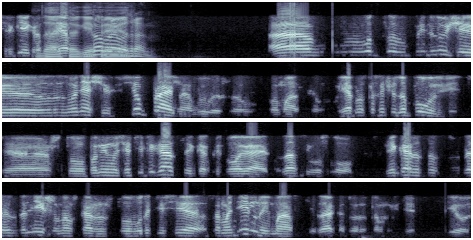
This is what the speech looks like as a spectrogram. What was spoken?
Сергей Да, Красноярск. Сергей, Доброе привет. утро. А, вот э, предыдущий э, звонящий все правильно выложил по маскам. Я просто хочу дополнить, э, что помимо сертификации, как предполагается, да, с его слов, мне кажется, в да- в дальнейшем нам скажут, что вот эти все самодельные маски, да, которые там люди делают,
